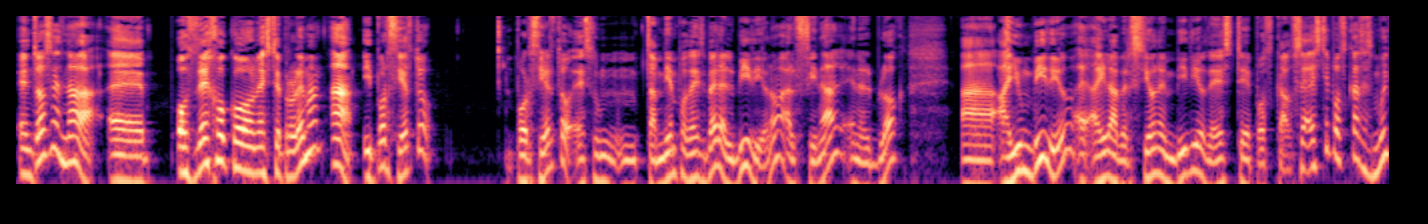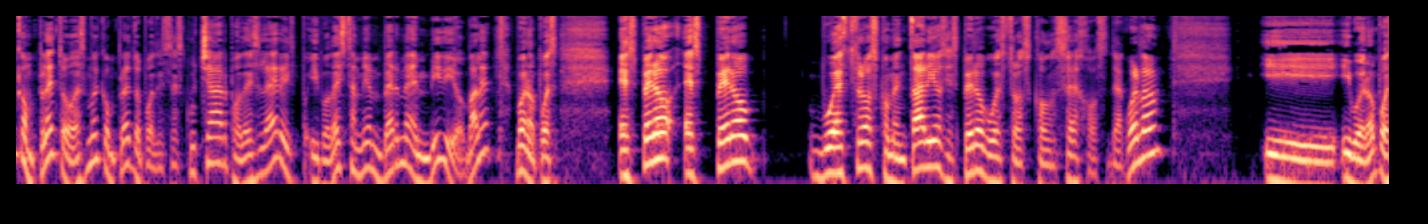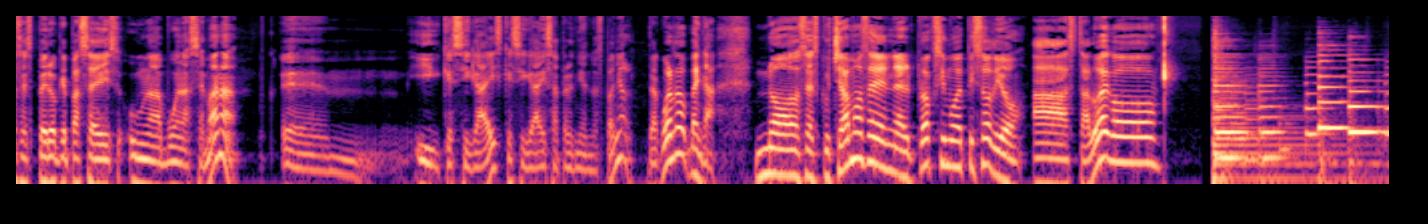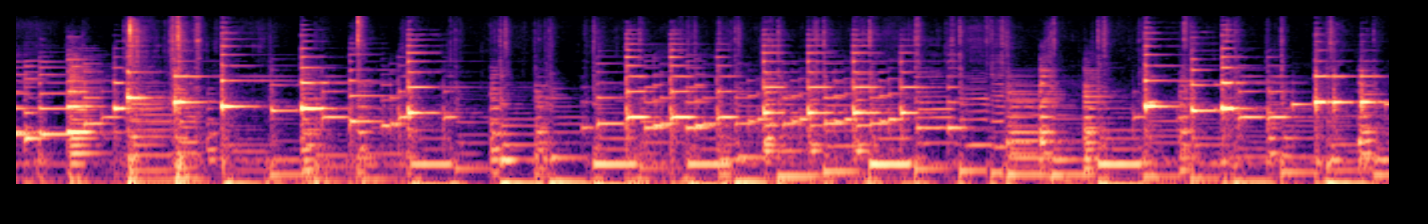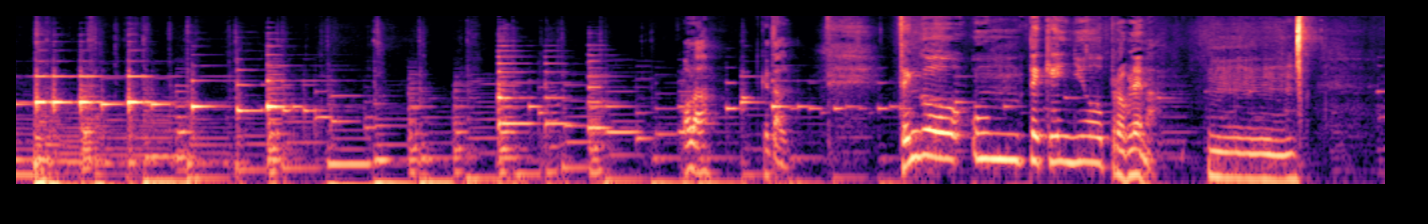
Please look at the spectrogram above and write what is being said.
Entonces, nada, eh, os dejo con este problema. Ah, y por cierto, por cierto, es un, también podéis ver el vídeo, ¿no? Al final, en el blog, ah, hay un vídeo, eh, hay la versión en vídeo de este podcast. O sea, este podcast es muy completo, es muy completo. Podéis escuchar, podéis leer y, podéis también verme en vídeo, ¿vale? Bueno, pues espero, espero vuestros comentarios y espero vuestros consejos, ¿de acuerdo? Y, bueno, pues espero que paséis una buena semana. Eh, y que sigáis, que sigáis aprendiendo español. ¿De acuerdo? Venga, nos escuchamos en el próximo episodio. Hasta luego. ¿Qué tal? Tengo un pequeño problema. Mm,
